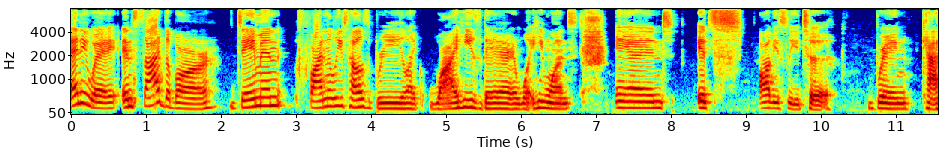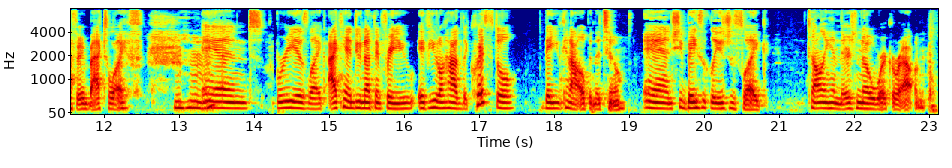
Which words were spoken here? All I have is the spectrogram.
Anyway, inside the bar, Damon finally tells Bree like why he's there and what he wants, and it's obviously to bring Katherine back to life. Mhm. And Bree is like, I can't do nothing for you if you don't have the crystal. Then you cannot open the tomb. And she basically is just like telling him there's no workaround.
